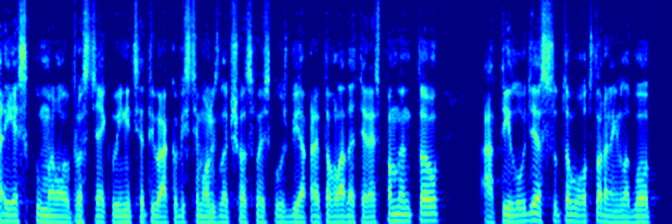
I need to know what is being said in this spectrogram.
prieskum alebo proste nejakú iniciatívu, ako by ste mohli zlepšovať svoje služby a preto hľadáte respondentov a tí ľudia sú tomu otvorení, lebo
